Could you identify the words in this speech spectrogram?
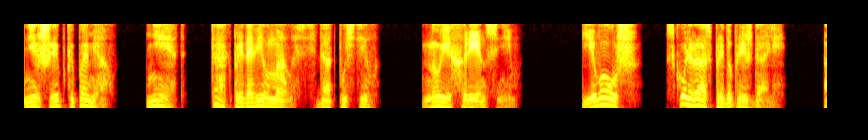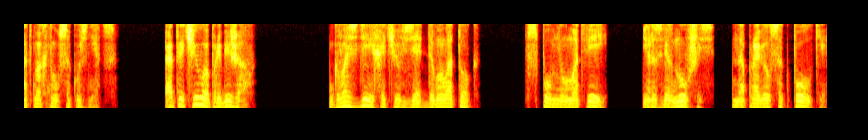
Не шибко помял. Нет, так придавил малость, да отпустил. Ну и хрен с ним. Его уж сколь раз предупреждали, — отмахнулся кузнец. А ты чего прибежал? Гвоздей хочу взять, да молоток, — вспомнил Матвей и, развернувшись, направился к полке,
